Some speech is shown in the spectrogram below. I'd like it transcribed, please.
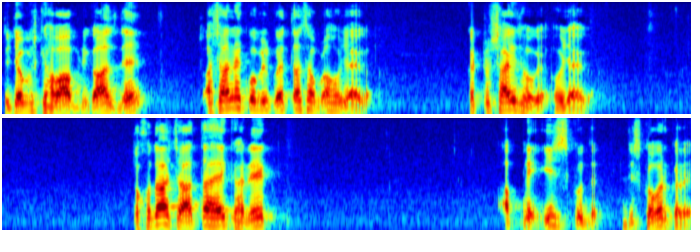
تو جب اس کی ہوا آپ نکال دیں تو اچانک وہ بالکل اتنا سا بڑا ہو جائے گا کٹوسائز ہو گیا ہو جائے گا۔ تو خدا چاہتا ہے کہ ہر ایک اپنے عز کو ڈسکور کرے۔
